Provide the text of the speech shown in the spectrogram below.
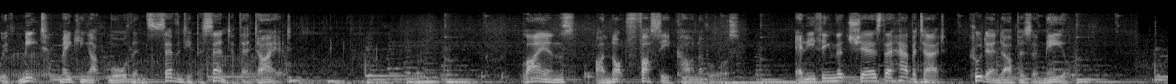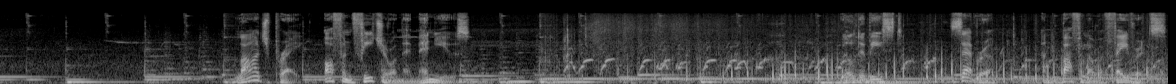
with meat making up more than 70% of their diet. Lions are not fussy carnivores. Anything that shares their habitat could end up as a meal. Large prey often feature on their menus. Wildebeest, zebra and buffalo are favourites.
